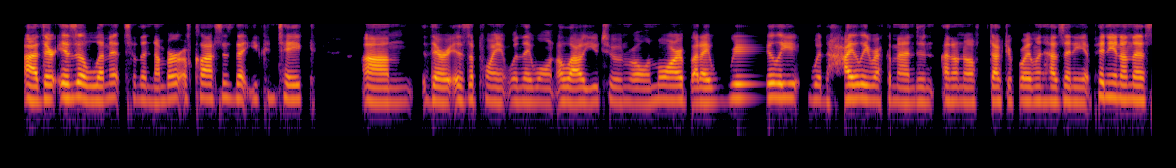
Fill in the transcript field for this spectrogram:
Uh, there is a limit to the number of classes that you can take um, there is a point when they won't allow you to enroll in more, but I really would highly recommend, and I don't know if Dr. Boyland has any opinion on this,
